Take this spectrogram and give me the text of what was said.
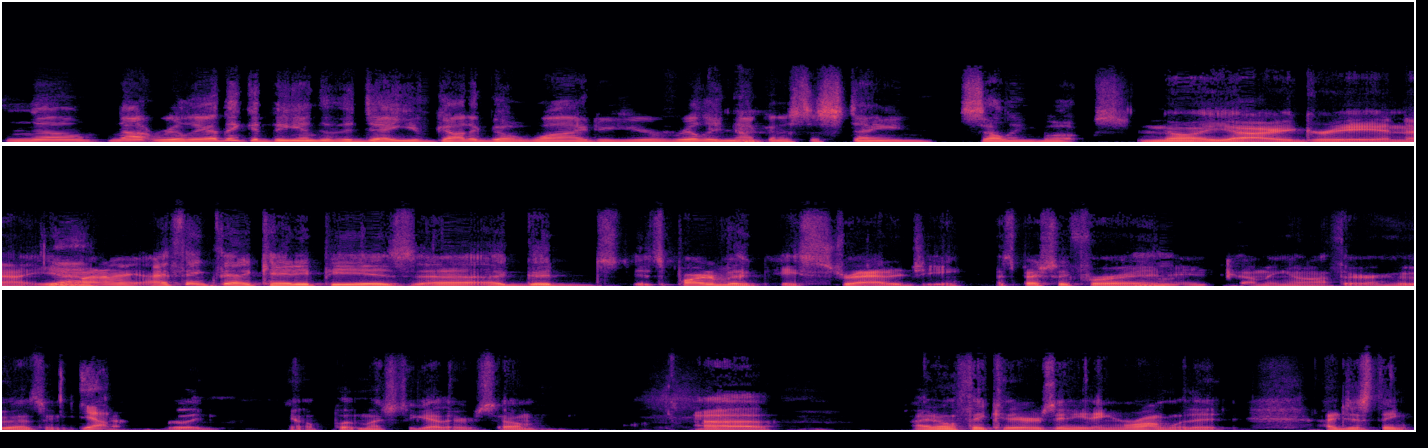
no not really i think at the end of the day you've got to go wide or you're really Mm. not going to sustain selling books No, yeah, I agree, and uh, you Yeah. know, and I, I think that KDP is uh, a good. It's part of a, a strategy, especially for an Mhm. incoming author who hasn't Yeah. really, you know, put much together. So, uh, I don't think there's anything wrong with it. I just think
